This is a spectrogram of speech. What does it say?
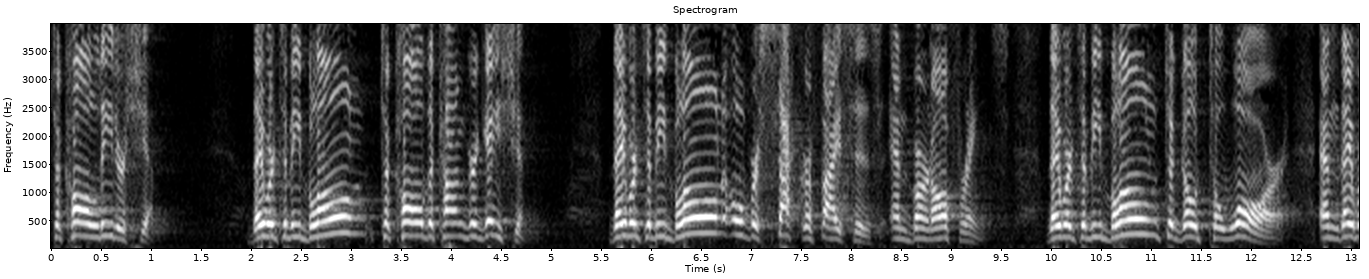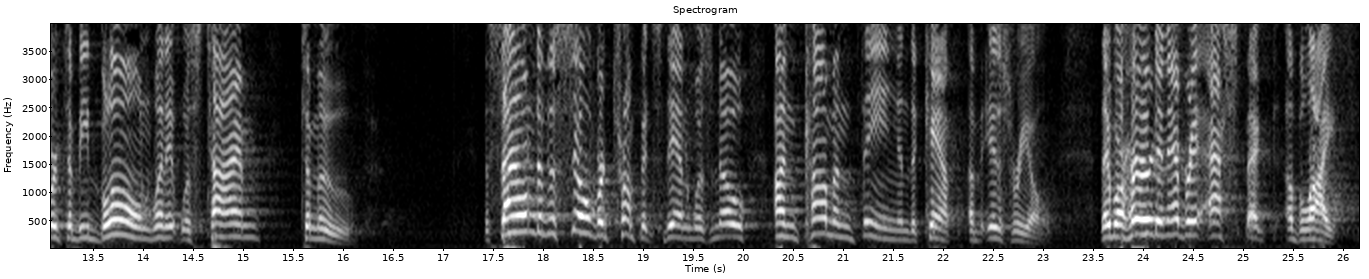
to call leadership. They were to be blown to call the congregation. They were to be blown over sacrifices and burnt offerings. They were to be blown to go to war. And they were to be blown when it was time to move. The sound of the silver trumpets then was no uncommon thing in the camp of Israel. They were heard in every aspect of life.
